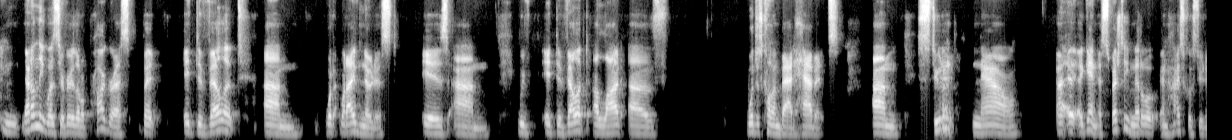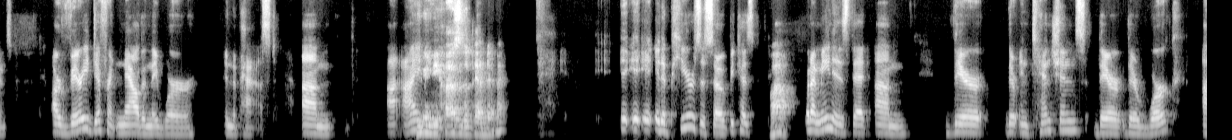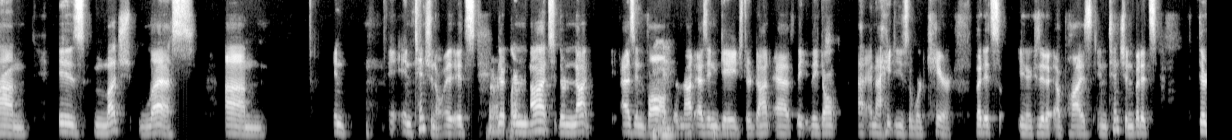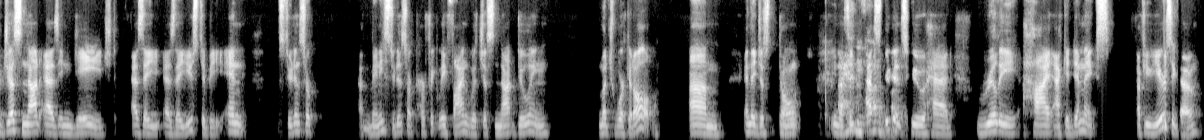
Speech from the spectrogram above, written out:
and not only was there very little progress, but it developed. Um, what what I've noticed is um, we've it developed a lot of we'll just call them bad habits. Um, students right. now, uh, again, especially middle and high school students, are very different now than they were in the past. Um, I, I because of the pandemic? It, it, it appears as so because wow what I mean is that um, their their intentions, their their work um, is much less um, in, intentional. It's they're, they're not they're not as involved. Mm-hmm. They're not as engaged. They're not as they, they don't. And I hate to use the word care, but it's you know because it applies intention. But it's they're just not as engaged as they as they used to be. And students are many students are perfectly fine with just not doing much work at all. Um, and they just don't, you know, have students who had really high academics a few years ago.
